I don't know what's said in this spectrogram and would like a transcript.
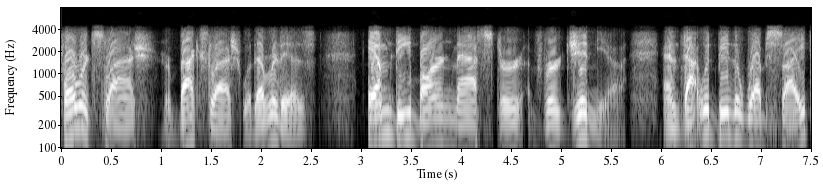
forward slash or backslash, whatever it is, MD Barnmaster, Virginia. And that would be the website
